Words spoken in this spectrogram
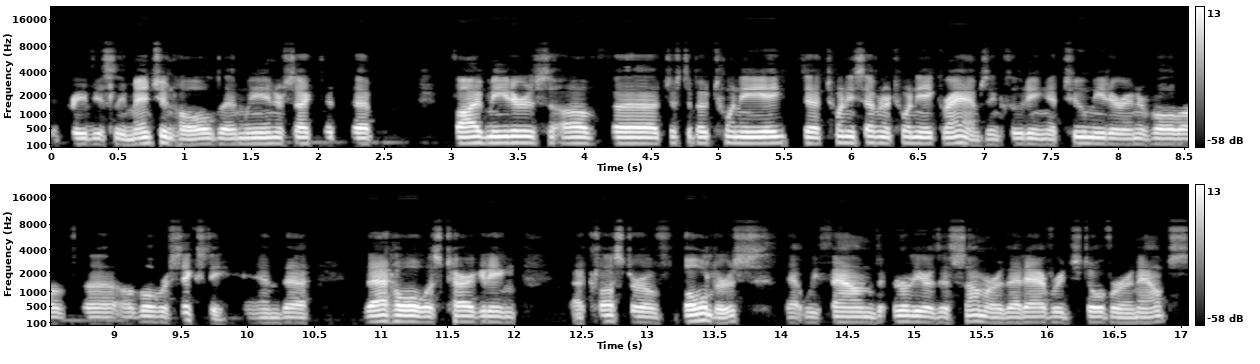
the previously mentioned hole, and we intersected uh, five meters of uh, just about 28, 27 or 28 grams, including a two meter interval of, of over 60. And that hole was targeting a cluster of boulders that we found earlier this summer that averaged over an ounce.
